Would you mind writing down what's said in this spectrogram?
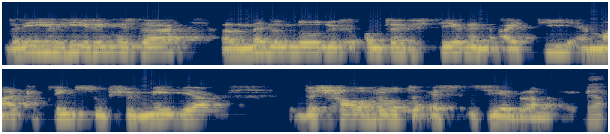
De regelgeving is daar. We hebben middelen nodig om te investeren in IT en marketing, social media. De schaalgrootte is zeer belangrijk. Ja.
